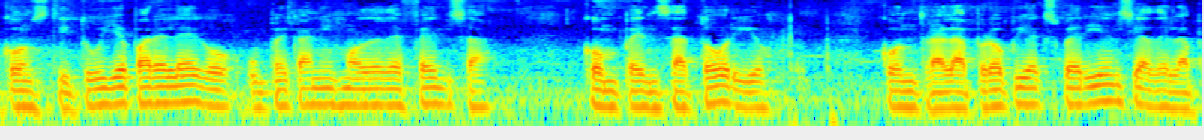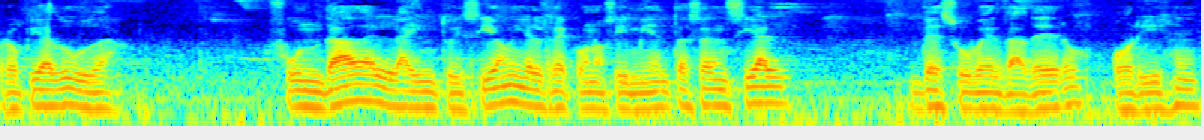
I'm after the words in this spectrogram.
constituye para el ego un mecanismo de defensa compensatorio contra la propia experiencia de la propia duda, fundada en la intuición y el reconocimiento esencial de su verdadero origen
